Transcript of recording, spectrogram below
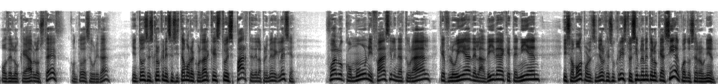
o de lo que habla usted, con toda seguridad. Y entonces creo que necesitamos recordar que esto es parte de la primera iglesia. Fue algo común y fácil y natural que fluía de la vida que tenían y su amor por el Señor Jesucristo. Es simplemente lo que hacían cuando se reunían.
